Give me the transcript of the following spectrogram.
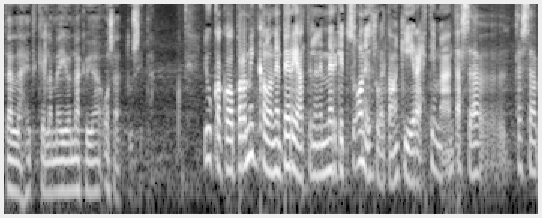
tällä hetkellä me ei ole näköjään osattu sitä. Jukka Koopparo, minkälainen periaatteellinen merkitys on, jos ruvetaan kiirehtimään tässä, tässä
